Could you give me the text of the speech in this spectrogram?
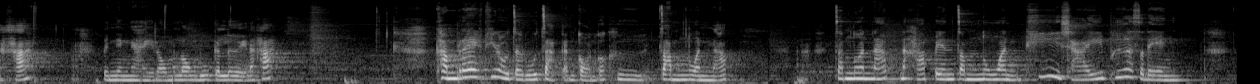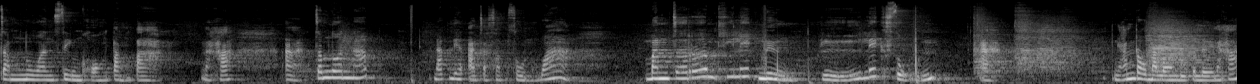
นะคะ เป็นยังไงเรามาลองดูกันเลยนะคะคำแรกที่เราจะรู้จักกันก่อนก็คือจำนวนนับ จำนวนนับนะคะเป็นจำนวนที่ใช้เพื่อแสดงจำนวนสิ่งของต่างๆนะคะอะจำนวนนับนักเรียนอาจจะสับสนว่า มันจะเริ่มที่เลขหนึ่งหรือเลขศูนย์อะงั้นเรามาลองดูกันเลยนะคะ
